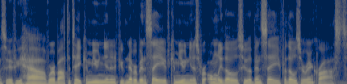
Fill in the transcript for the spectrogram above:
So, if you have, we're about to take communion. And if you've never been saved, communion is for only those who have been saved, for those who are in Christ.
